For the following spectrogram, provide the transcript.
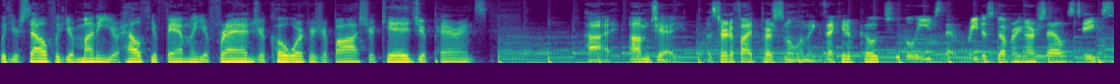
With yourself, with your money, your health, your family, your friends, your coworkers, your boss, your kids, your parents. Hi, I'm Jay, a certified personal and executive coach who believes that rediscovering ourselves takes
